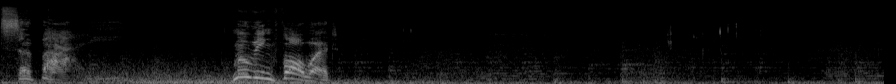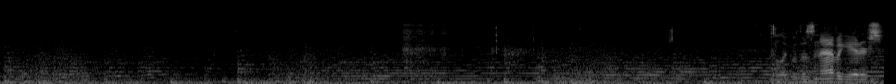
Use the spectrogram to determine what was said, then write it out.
Won't survive. Moving forward. Good luck with those navigators.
